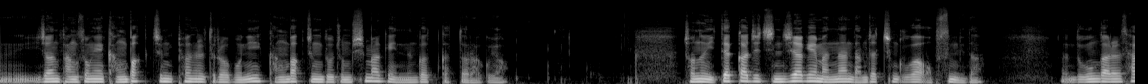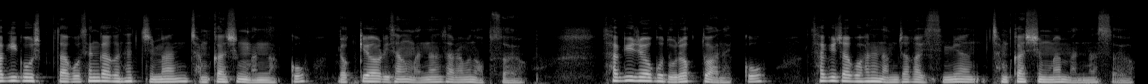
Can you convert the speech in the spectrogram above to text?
음, 이전 방송의 강박증 편을 들어보니 강박증도 좀 심하게 있는 것 같더라고요. 저는 이때까지 진지하게 만난 남자친구가 없습니다. 누군가를 사귀고 싶다고 생각은 했지만 잠깐씩 만났고 몇 개월 이상 만난 사람은 없어요. 사귀려고 노력도 안 했고 사귀자고 하는 남자가 있으면 잠깐씩만 만났어요.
